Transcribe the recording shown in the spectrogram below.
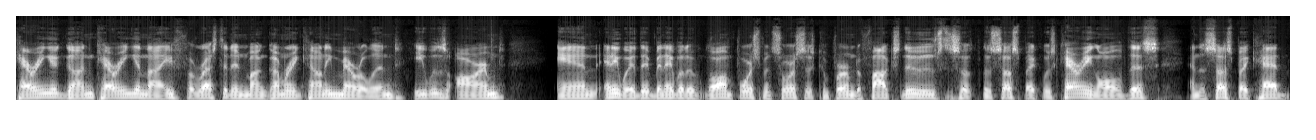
carrying a gun, carrying a knife, arrested in Montgomery County, Maryland. He was armed. And anyway, they've been able to, law enforcement sources confirmed to Fox News the, su- the suspect was carrying all of this, and the suspect had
